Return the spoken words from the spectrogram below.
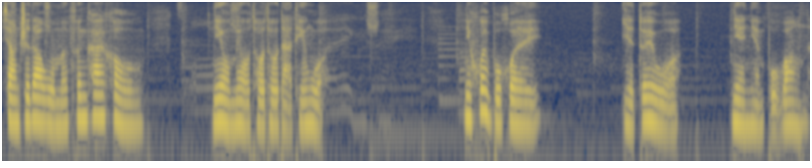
想知道我们分开后，你有没有偷偷打听我？你会不会也对我念念不忘呢？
